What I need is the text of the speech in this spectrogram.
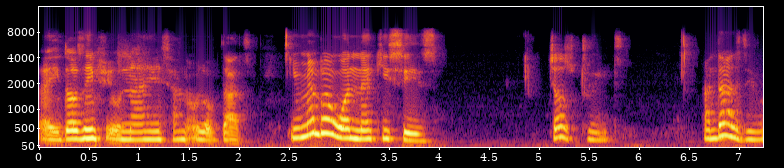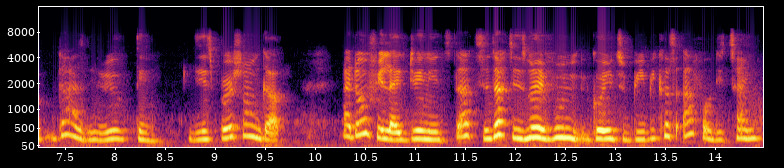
it doesn't feel nice, and all of that. You remember what Nike says? Just do it. And that's the that's the real thing. The inspiration gap I don't feel like doing it. That that is not even going to be because half of the time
